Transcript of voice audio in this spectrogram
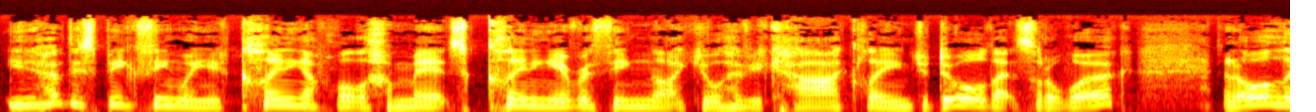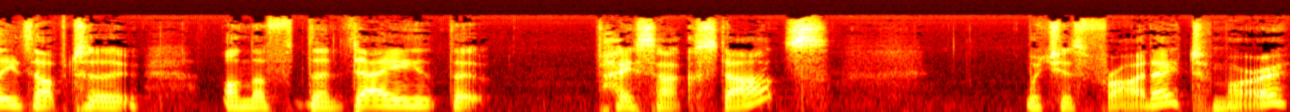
you have this big thing where you're cleaning up all the chametz, cleaning everything, like you'll have your car cleaned, you do all that sort of work, and it all leads up to on the the day that Pesach starts, which is Friday, tomorrow.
